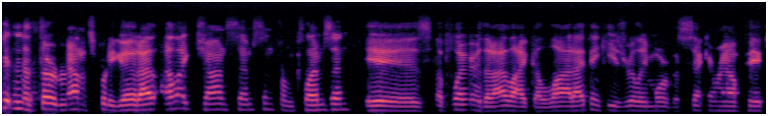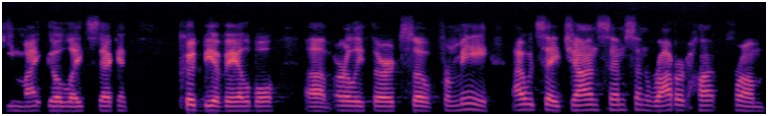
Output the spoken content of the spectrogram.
getting the third round. It's pretty good. I, I like John Simpson from Clemson. Is a player that I like a lot. I think he's really more of a second round pick. He might go late second, could be available um, early third. So for me, I would say John Simpson, Robert Hunt from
